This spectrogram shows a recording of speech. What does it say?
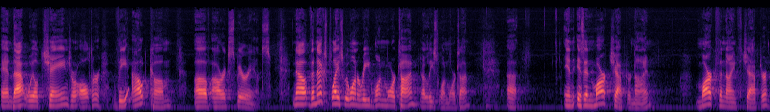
And that will change or alter the outcome of our experience. Now, the next place we want to read one more time, at least one more time, uh, in, is in Mark chapter 9. Mark, the ninth chapter.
